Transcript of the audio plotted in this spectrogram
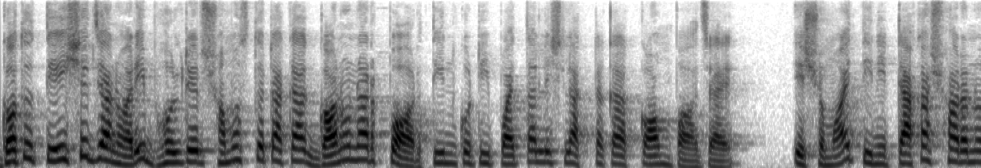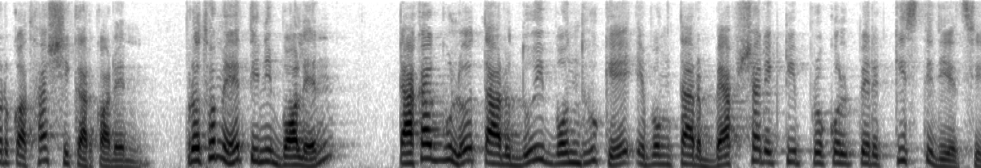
গত তেইশে জানুয়ারি ভোল্টের সমস্ত টাকা গণনার পর তিন কোটি পঁয়তাল্লিশ লাখ টাকা কম পাওয়া যায়। এ সময় তিনি টাকা সরানোর কথা স্বীকার করেন। প্রথমে তিনি বলেন টাকাগুলো তার দুই বন্ধুকে এবং তার ব্যবসার একটি প্রকল্পের কিস্তি দিয়েছি।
